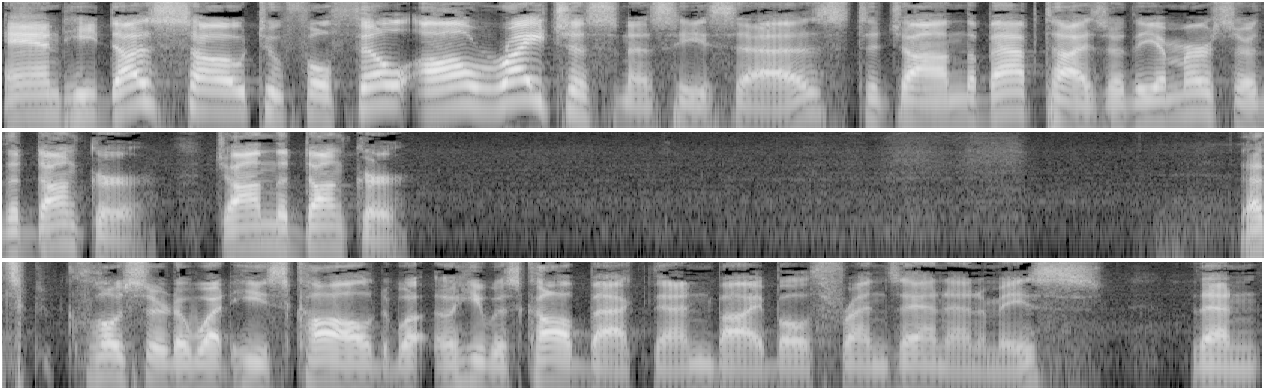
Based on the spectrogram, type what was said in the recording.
And he does so to fulfill all righteousness, he says, to John the baptizer, the immerser, the dunker, John the dunker. That's closer to what he's called, what he was called back then by both friends and enemies, than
